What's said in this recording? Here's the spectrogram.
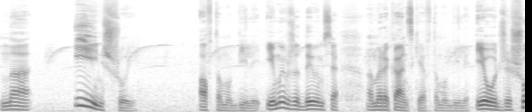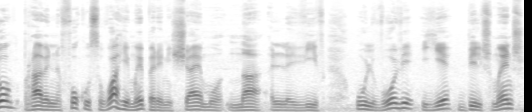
на інший автомобілі. І ми вже дивимося американські автомобілі. І отже, що правильно, фокус уваги ми переміщаємо на Львів. У Львові є більш-менш,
